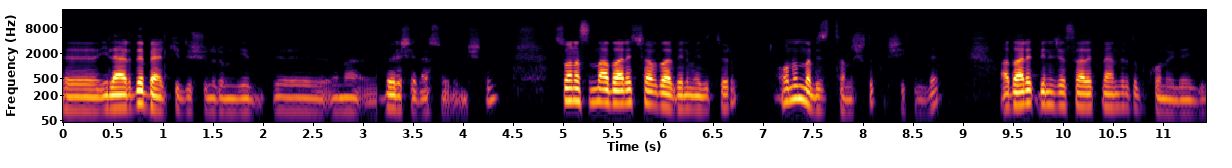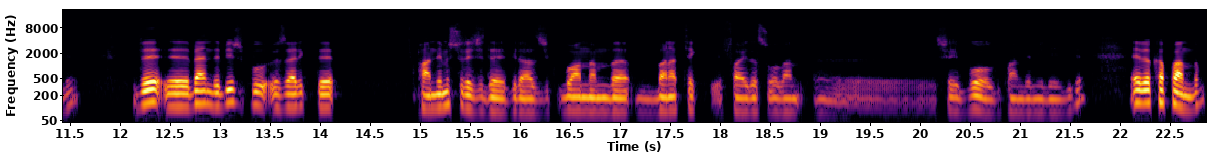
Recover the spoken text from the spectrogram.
Ee, ileride belki düşünürüm diye e, ona böyle şeyler söylemiştim. Sonrasında Adalet Çavdar benim editörüm. Onunla biz tanıştık bir şekilde. Adalet beni cesaretlendirdi bu konuyla ilgili. Ve e, ben de bir bu özellikle pandemi süreci de birazcık bu anlamda bana tek faydası olan e, şey bu oldu pandemiyle ilgili. Eve kapandım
